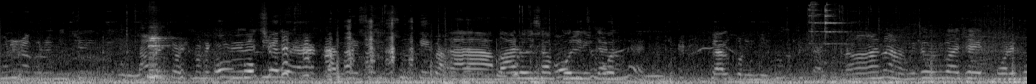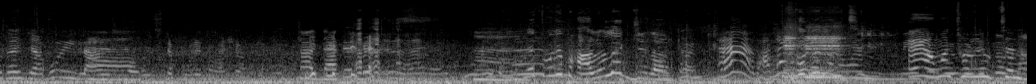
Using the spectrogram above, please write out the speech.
মনে না করে নিশ্চয়ই। হ্যাঁ, আবার ওই করলি কেন? খেয়াল করিনি না না আমি তো ওই বাসায় পরে কোথায় যাব? এই লাল হ্যাঁ। কাগজটা পরে তোমার সঙ্গে। হ্যাঁ। হ্যাঁ। তোমাকে ভালো লাগছে লালটা হ্যাঁ ভালো এই আমার উঠছে না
